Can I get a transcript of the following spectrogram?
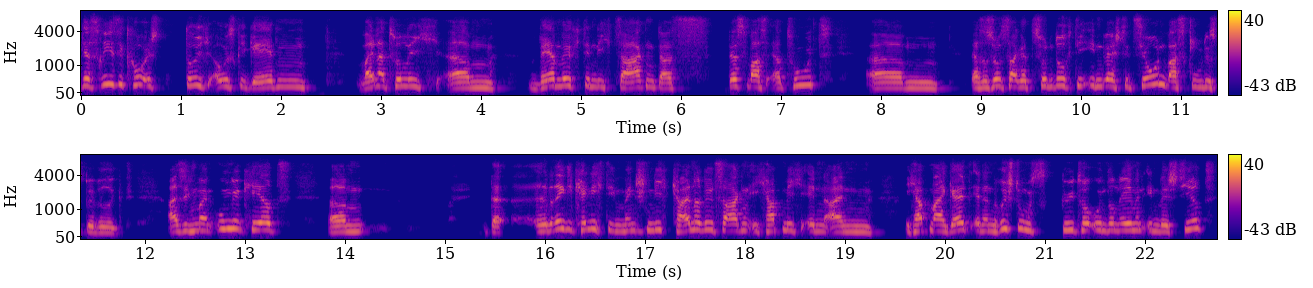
das Risiko ist durchaus gegeben, weil natürlich, ähm, wer möchte nicht sagen, dass das, was er tut, ähm, dass er sozusagen schon durch die Investition was Gutes bewirkt. Also ich meine, umgekehrt, ähm, der, in der Regel kenne ich die Menschen nicht. Keiner will sagen, ich habe mich in ein, ich habe mein Geld in ein Rüstungsgüterunternehmen investiert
